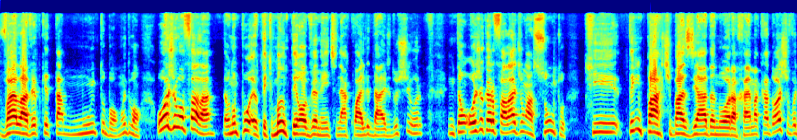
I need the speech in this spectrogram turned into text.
vai lá ver, porque tá muito bom, muito bom. Hoje eu vou falar, eu não eu tenho que manter, obviamente, né, a qualidade do Shur. Então, hoje eu quero falar de um assunto que tem parte baseada no Orachai Makadosh. Eu vou,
